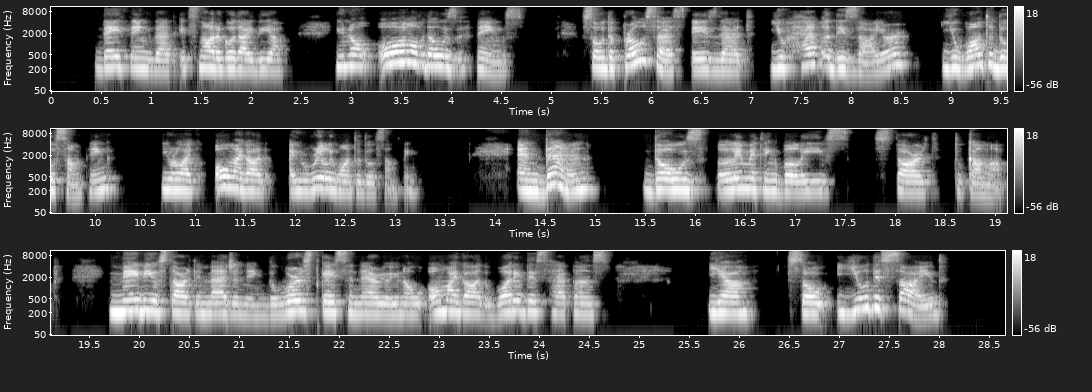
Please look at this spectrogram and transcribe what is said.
they think that it's not a good idea? You know, all of those things. So the process is that you have a desire, you want to do something, you're like, oh my God, I really want to do something. And then those limiting beliefs start to come up maybe you start imagining the worst case scenario you know oh my god what if this happens? Yeah so you decide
